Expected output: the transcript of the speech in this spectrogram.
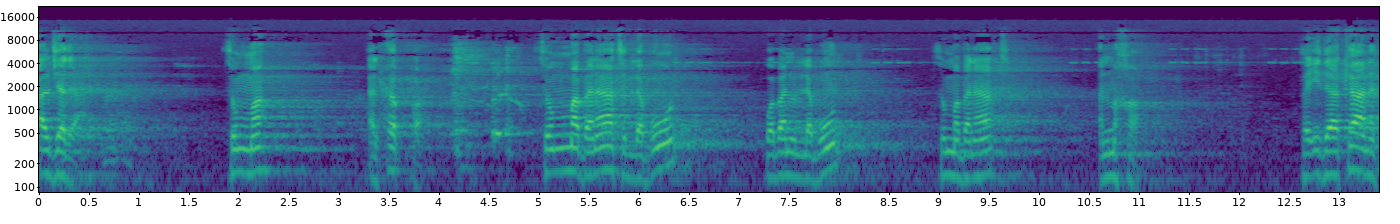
الجذع ثم الحقة. ثم بنات اللبون وبنو اللبون ثم بنات المخاض. فإذا كانت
